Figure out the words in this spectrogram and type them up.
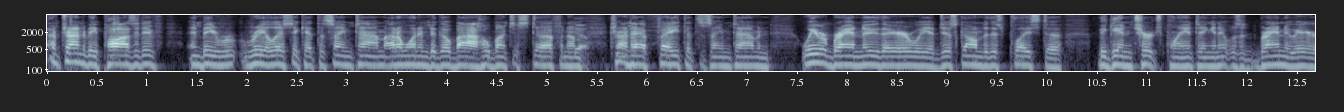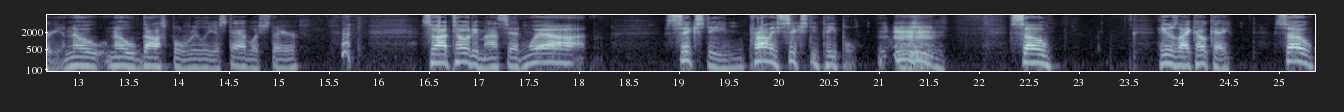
I'm trying to be positive and be r- realistic at the same time. I don't want him to go buy a whole bunch of stuff, and I'm Yeah. trying to have faith at the same time. And we were brand new there. We had just gone to this place to begin church planting, and it was a brand new area. No, no gospel really established there. so I told him, I said, "Well, 60, probably 60 people." so he was like, okay. So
